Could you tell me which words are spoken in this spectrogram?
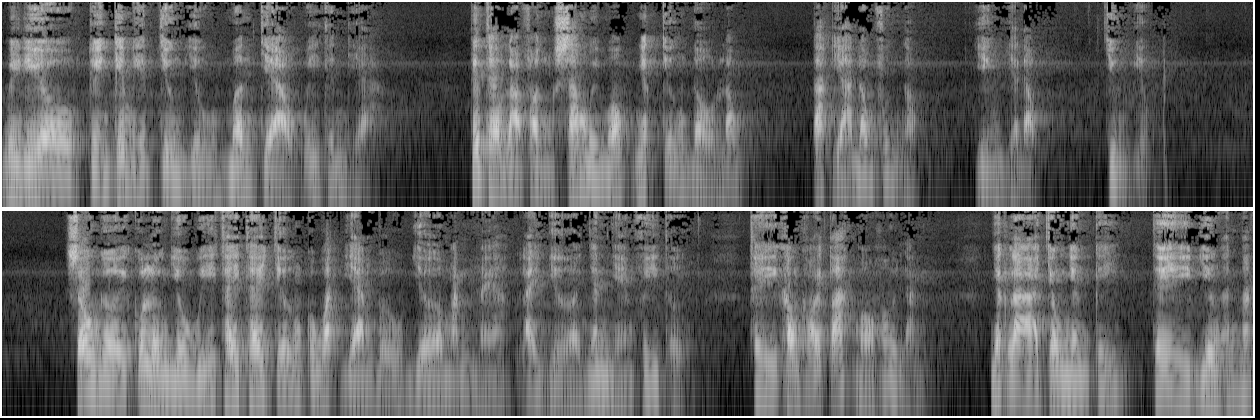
Video truyện kiếm hiệp chương vũ mến chào quý thính giả. Tiếp theo là phần 61 nhất trưởng Đồ Long, tác giả Đông Phương Ngọc, diễn và đọc chương vũ. Số người của Lương Du Quý thấy thế trưởng của Quách Dạng Bửu vừa mạnh mẽ lại vừa nhanh nhẹn phi thường, thì không khỏi toát mồ hôi lạnh. Nhất là Châu Nhân Ký thì dương ánh mắt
